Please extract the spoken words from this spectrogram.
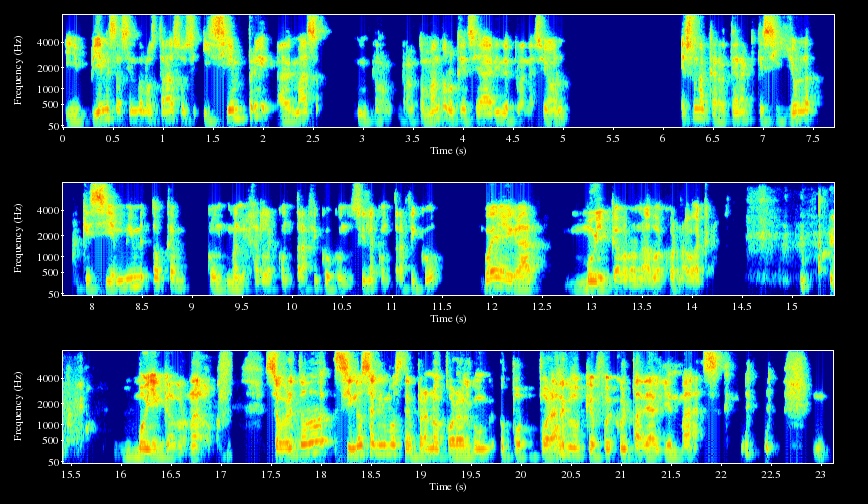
y vienes haciendo los trazos y siempre, además, retomando lo que decía Ari de planeación, es una carretera que si yo la, que si a mí me toca manejarla con tráfico, conducirla con tráfico, voy a llegar muy encabronado a Cuernavaca. Muy encabronado. Sobre todo si no salimos temprano por, algún, por, algo que fue culpa de alguien más.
